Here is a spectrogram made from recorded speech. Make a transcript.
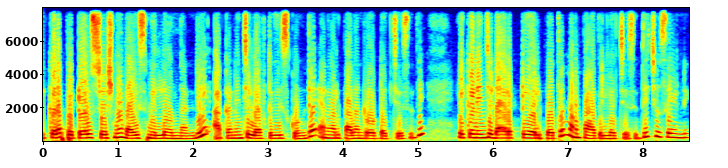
ఇక్కడ పెట్రోల్ స్టేషన్ రైస్ మిల్లు ఉందండి. అక్కడ నుంచి లెఫ్ట్ తీసుకుంటే ఎనవలపాలెం రోడ్ వచ్చేసింది ఇక్కడ నుంచి డైరెక్ట్గా వెళ్ళిపోతే మన పాత ఇల్లు వచ్చేసిద్ది. చూసేయండి.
